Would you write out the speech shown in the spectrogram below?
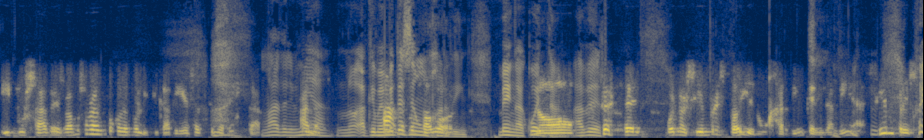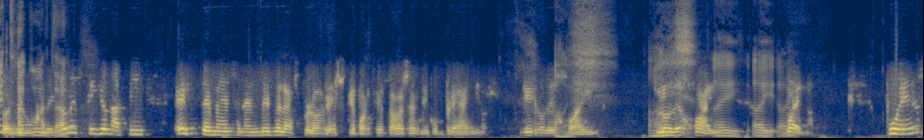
y tú sabes, vamos a hablar un poco de política, que esas que me gusta. Madre mía, a que me metes en un jardín. Venga, cuenta, a ver. bueno, siempre estoy en un jardín, querida mía, siempre estoy en un jardín. ¿Sabes que yo nací este mes, en el mes de las flores, que por cierto va a ser mi cumpleaños? Y lo dejo ahí, lo dejo ahí. bueno, pues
